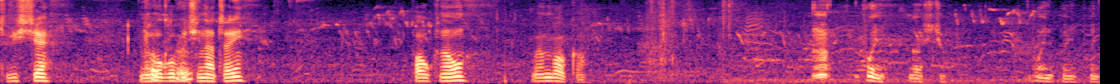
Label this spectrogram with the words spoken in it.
Oczywiście nie mogło Połknął. być inaczej. Połknął głęboko. No, płyń, gościu. Płyń, płyń, płyń.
